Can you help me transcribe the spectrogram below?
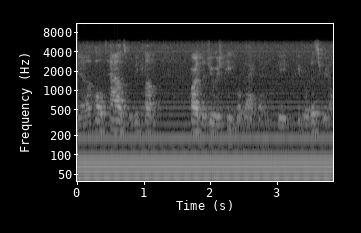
You know, whole towns would become part of the Jewish people back then, the people of Israel.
